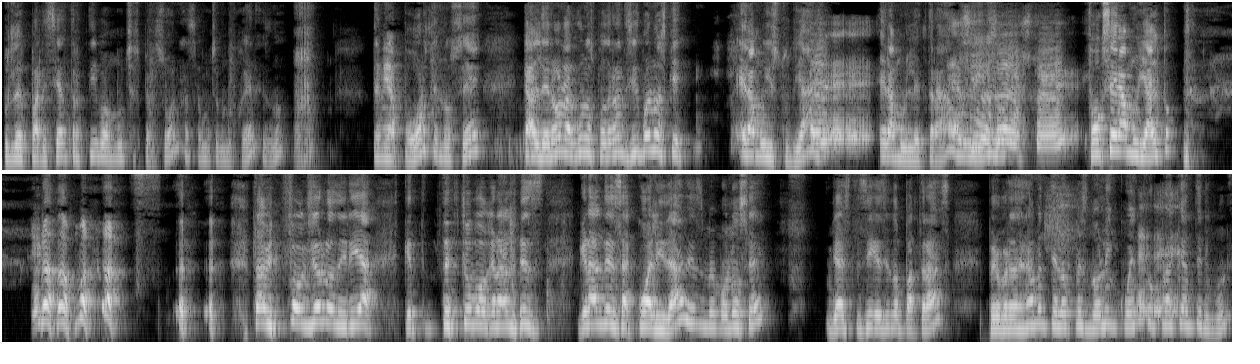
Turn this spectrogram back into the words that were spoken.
pues le parecía atractivo a muchas personas, a muchas mujeres, ¿no? Tenía aporte, no sé. Calderón, algunos podrán decir, bueno, es que era muy estudiado, eh, eh, era muy letrado. Este, Fox era muy alto. Nada más. También Fox yo no diría que tuvo grandes, grandes cualidades, Memo, no sé. Ya este sigue siendo para atrás, pero verdaderamente López no le encuentro eh, prácticamente ninguna.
